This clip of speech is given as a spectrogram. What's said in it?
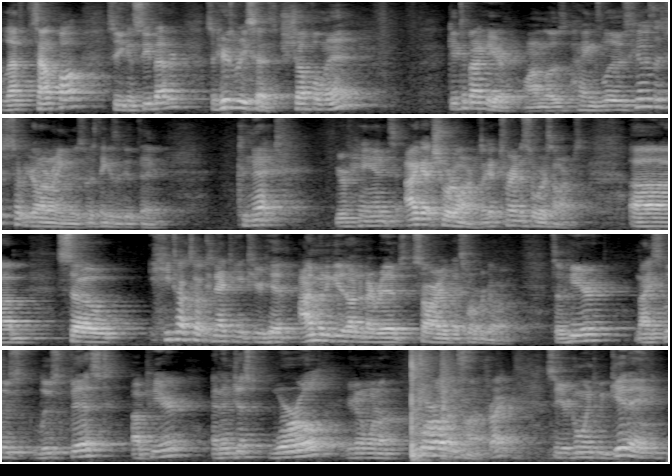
left southpaw so you can see better. So here's what he says, shuffle in, get to about here, arm loose, hangs loose. You always like to start your arm hanging loose, which I think is a good thing. Connect your hands. I got short arms, I got Tyrannosaurus arms. Um, so he talks about connecting it to your hip. I'm gonna get it onto my ribs. Sorry, that's where we're going. So here, nice loose, loose fist up here, and then just whirl. You're gonna wanna whirl and punch, right? So you're going to be getting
